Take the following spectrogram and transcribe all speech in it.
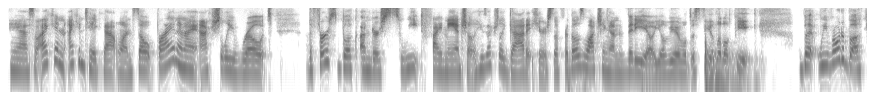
Yeah, so I can I can take that one. So Bryan and I actually wrote the first book under Sweet Financial. He's actually got it here. So for those watching on video, you'll be able to see a little peek but we wrote a book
